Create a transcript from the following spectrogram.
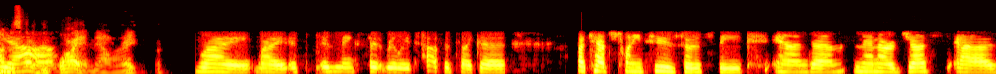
I'm just gonna be quiet now right Right, right. It it makes it really tough. It's like a a catch twenty two, so to speak. And um, men are just as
